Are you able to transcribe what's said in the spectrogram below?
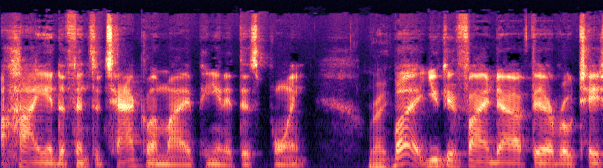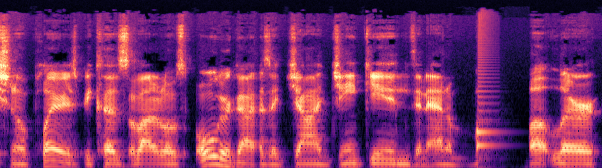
a high end defensive tackle, in my opinion, at this point. Right. But you can find out if they're rotational players because a lot of those older guys like John Jenkins and Adam Butler,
